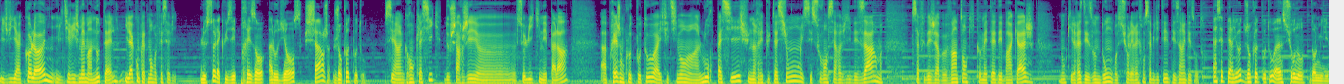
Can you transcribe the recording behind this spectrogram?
il vit à Cologne, il dirige même un hôtel. Il a complètement refait sa vie. Le seul accusé présent à l'audience charge Jean-Claude Poteau. C'est un grand classique de charger euh, celui qui n'est pas là. Après, Jean-Claude Poteau a effectivement un lourd passif, une réputation. Il s'est souvent servi des armes. Ça fait déjà 20 ans qu'il commettait des braquages. Donc il reste des zones d'ombre sur les responsabilités des uns et des autres. À cette période, Jean-Claude Poteau a un surnom dans le milieu.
